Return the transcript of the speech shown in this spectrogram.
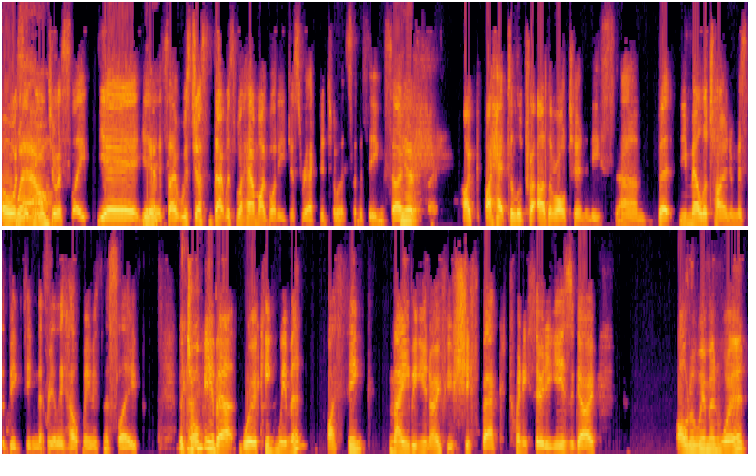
or wow. send me into a sleep. Yeah, yeah, yeah, So it was just that was how my body just reacted to it, sort of thing. So yep. I, I had to look for other alternatives. Um, but the melatonin was the big thing that really helped me with my sleep. But okay. talking about working women, I think maybe, you know, if you shift back 20, 30 years ago, older women weren't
